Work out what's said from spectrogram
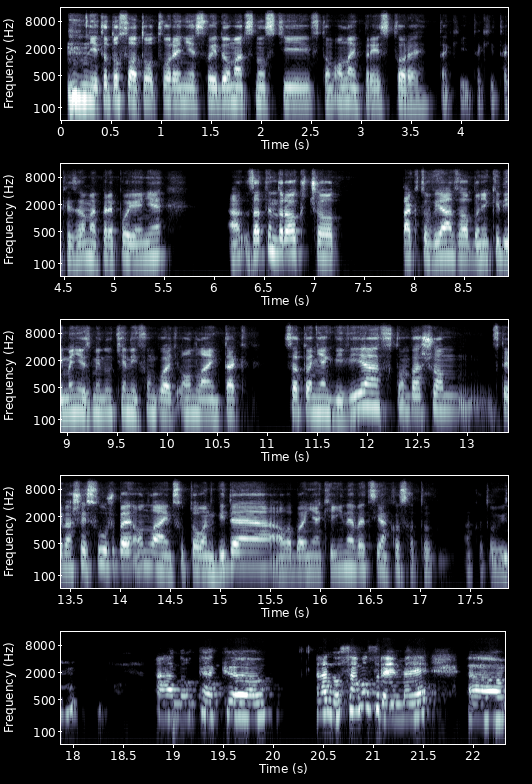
je to doslova to otvorenie svojej domácnosti v tom online priestore, taký, taký, také zaujímavé prepojenie. A za ten rok, čo takto viac alebo niekedy menej zminútený fungovať online, tak sa to nejak vyvíja v, tom vašom, v tej vašej službe online? Sú to len videá alebo aj nejaké iné veci? Ako, sa to, ako to vyvíja? Áno, tak eh, áno, samozrejme, eh,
